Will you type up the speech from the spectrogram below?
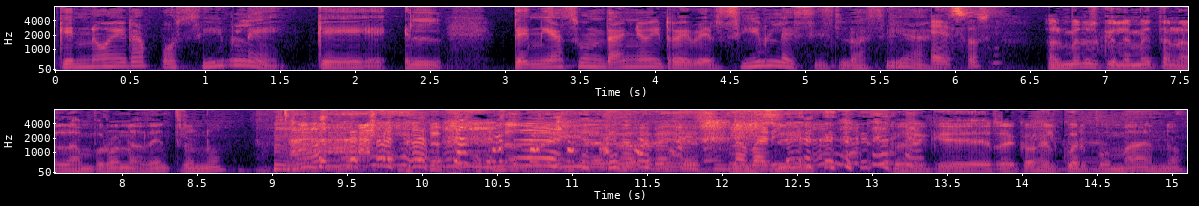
que no era posible, que el, tenías un daño irreversible si lo hacías. Eso sí. Al menos que le metan alambrón adentro, ¿no? Unas varillas, ¿no? Una varilla. Sí, para que recoja el cuerpo más, ¿no?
